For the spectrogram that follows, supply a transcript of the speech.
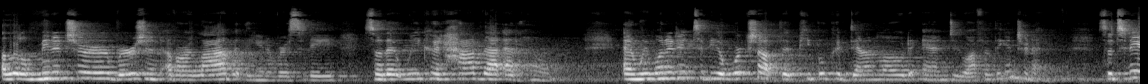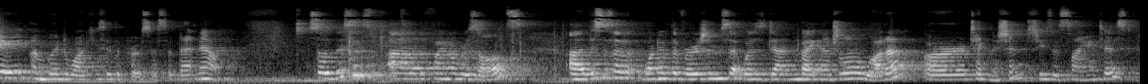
a little miniature version of our lab at the university so that we could have that at home. And we wanted it to be a workshop that people could download and do off of the internet. So today, I'm going to walk you through the process of that now. So this is uh, the final results. Uh, this is a, one of the versions that was done by Angela Wada, our technician. She's a scientist.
